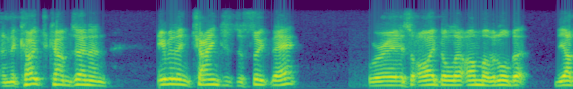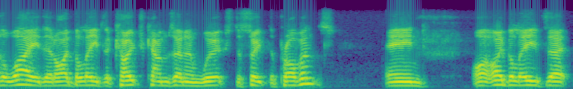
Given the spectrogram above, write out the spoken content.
And the coach comes in and everything changes to suit that. Whereas I believe I'm a little bit the other way that I believe the coach comes in and works to suit the province. And I, I believe that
